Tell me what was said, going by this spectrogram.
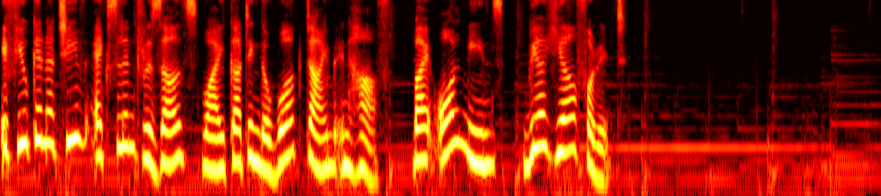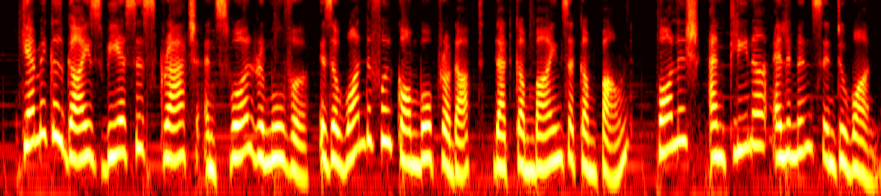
If you can achieve excellent results while cutting the work time in half, by all means, we're here for it. Chemical Guys VSS Scratch and Swirl Remover is a wonderful combo product that combines a compound, polish and cleaner elements into one.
